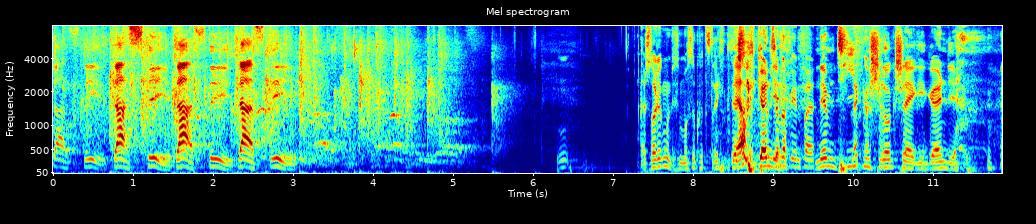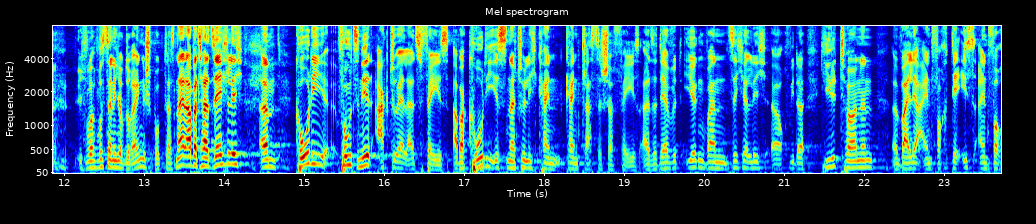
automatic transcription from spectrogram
Dusty, Dusty, Dusty, Dusty. Entschuldigung, ich musste kurz trinken. Ja, gönn dir. Auf jeden Fall. Nimm einen tiefen Schluck, Shaggy, gönn dir. Ich wusste ja nicht, ob du reingespuckt hast. Nein, aber tatsächlich, ähm, Cody funktioniert aktuell als Face, aber Cody ist natürlich kein, kein klassischer Face. Also der wird irgendwann sicherlich auch wieder Heel turnen, äh, weil er einfach, der ist einfach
